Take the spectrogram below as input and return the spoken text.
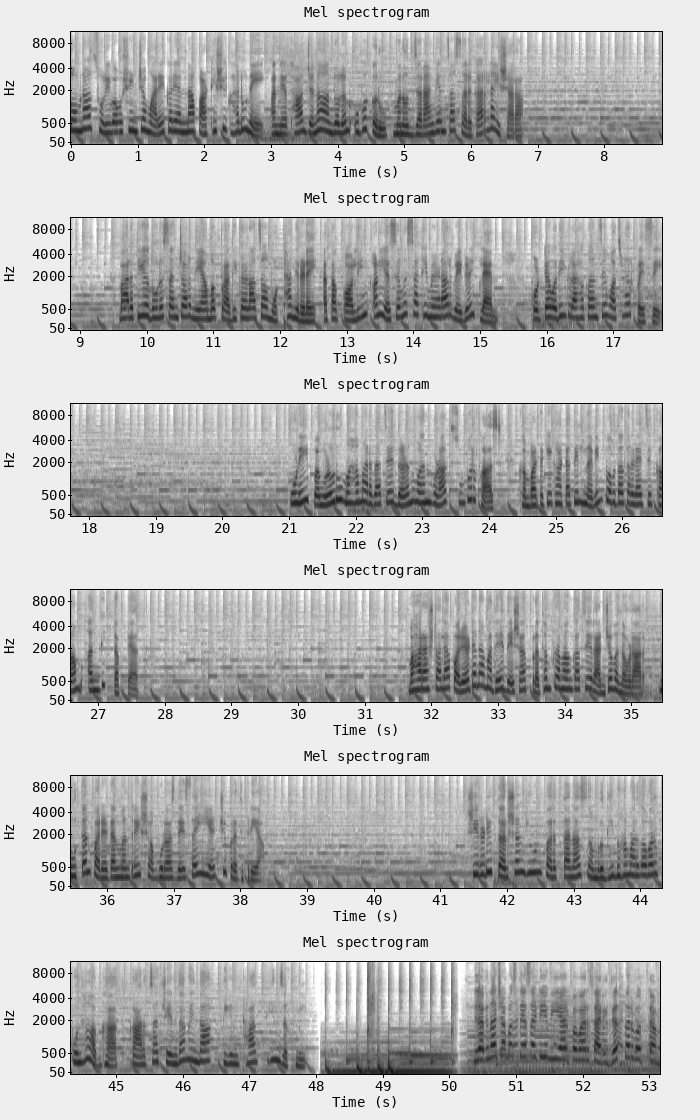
सोमनाथ सूर्यवंशींच्या मारेकऱ्यांना पाठीशी घालू नये अन्यथा जन आंदोलन उभं करू मनोज जरांगेंचा सरकारला इशारा. भारतीय दूरसंचार नियामक प्राधिकरणाचा मोठा निर्णय आता कॉलिंग आणि एस एम एससाठी मिळणार वेगळे प्लॅन कोट्यवधी ग्राहकांचे वाचणार पैसे. पुणे बंगळुरू महामार्गाचे दळणवळण होणार सुपरफास्ट खंबाटकी घाटातील नवीन बोगदा करण्याचे काम अंतिम टप्प्यात. महाराष्ट्राला पर्यटनामध्ये देशात प्रथम क्रमांकाचे राज्य बनवणार. नूतन पर्यटन मंत्री शंभूराज देसाई यांची प्रतिक्रिया. शिर्डीत दर्शन घेऊन परतताना समृद्धी महामार्गावर पुन्हा अपघात. कारचा चेंदामेंदा तीन ठार तीन जखमी. लग्नाच्या बस्त्यासाठी व्ही आर पवार सारीजच सर्वोत्तम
